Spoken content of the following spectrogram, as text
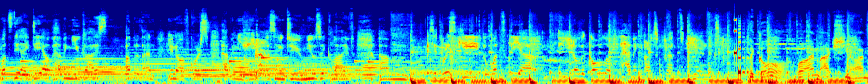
what's the idea of having you guys, other than, you know, of course, having you here listening to your music live? Um, is it risky? What's the, uh, you know, the goal of having arts and crafts here in Mexico? The goal. Well, I'm actually, you know, I'm,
